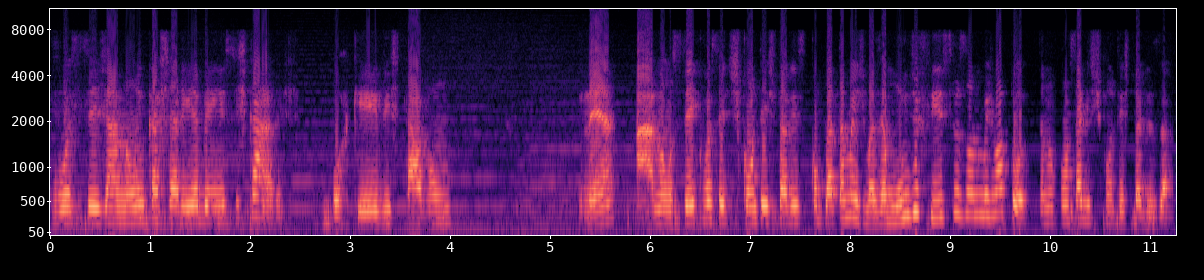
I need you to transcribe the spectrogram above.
você já não encaixaria bem esses caras. Porque eles estavam. Né? A não ser que você descontextualize completamente, mas é muito difícil usando o mesmo ator. Você não consegue descontextualizar.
